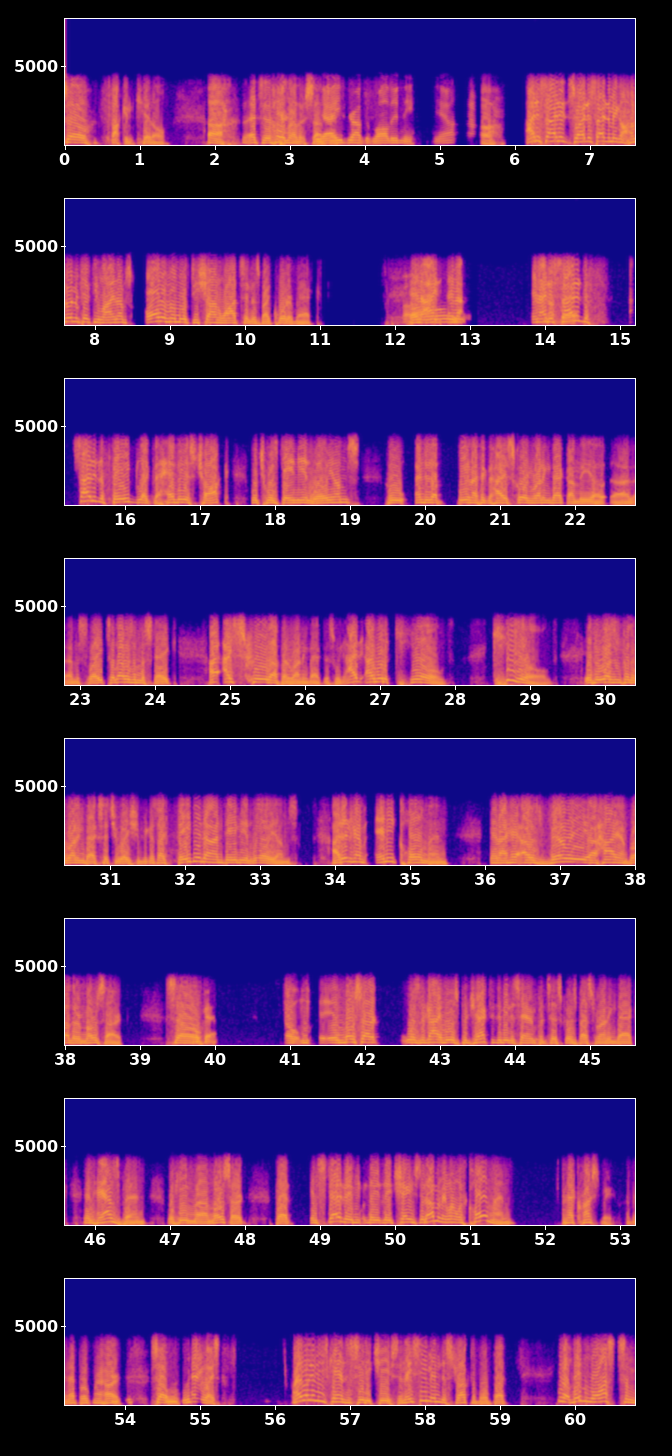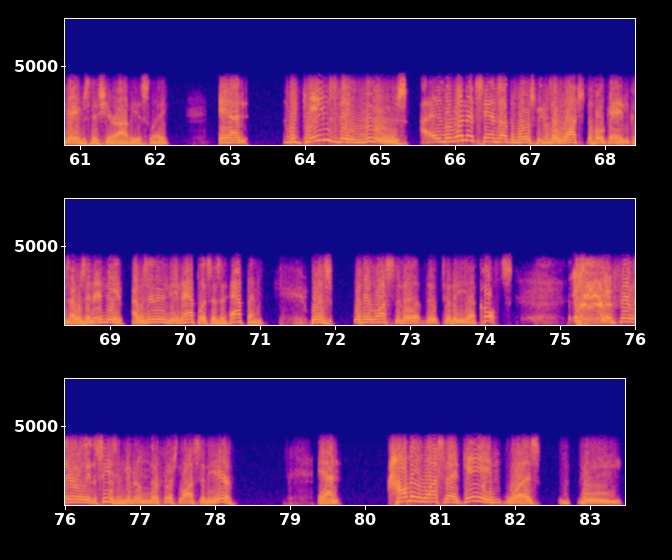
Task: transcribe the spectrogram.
So, fucking Kittle. Uh, that's a whole other subject. yeah, he dropped the ball, didn't he? Yeah. Oh. I decided, so I decided to make 150 lineups, all of them with Deshaun Watson as my quarterback. And I and I Oh, and I Not decided to decided to fade like the heaviest chalk, which was Damien Williams, who ended up being I think the highest scoring running back on the uh, uh, on the slate. So that was a mistake. I, I screwed up at running back this week. I I would have killed, killed if it wasn't for the running back situation because I faded on Damien Williams. I didn't have any Coleman, and I ha- I was very uh, high on Brother Mostert. So Okay. so M- and Mostert was the guy who was projected to be the San Francisco's best running back and has been Raheem uh, Mostert, but instead they, they they changed it up and they went with Coleman, and that crushed me. I mean that broke my heart. So, Mhm. anyways, I look at these Kansas City Chiefs and they seem indestructible, but you know they've lost some games this year, obviously, and the games they lose, I, the one that stands out the most because I watched the whole game because I was in Indian, I was in Indianapolis as it happened, was when they lost to the, the to the uh, Colts fairly early in the season, giving them their first loss of the year. And how they lost that game was the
